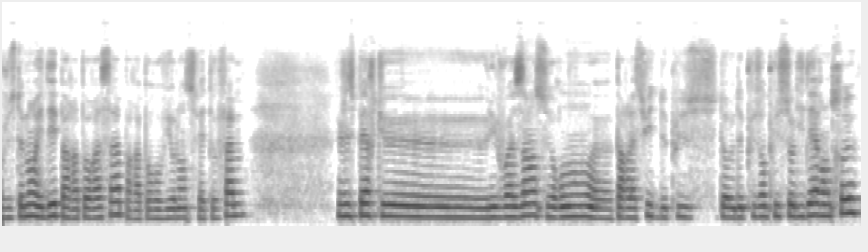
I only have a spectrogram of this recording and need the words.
justement aider par rapport à ça, par rapport aux violences faites aux femmes. J'espère que les voisins seront euh, par la suite de plus, de, plus en plus solidaires entre eux.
